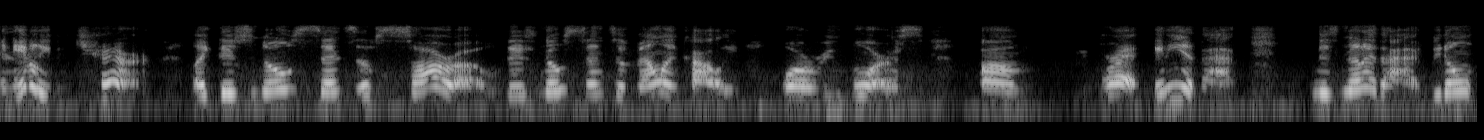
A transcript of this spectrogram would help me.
and they don't even care. Like there's no sense of sorrow. There's no sense of melancholy or remorse, um, regret, any of that. There's none of that. We don't.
